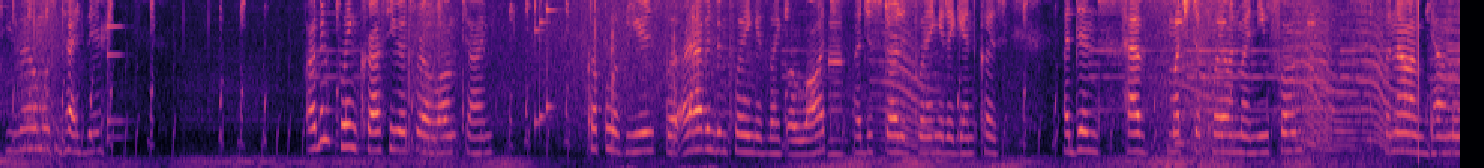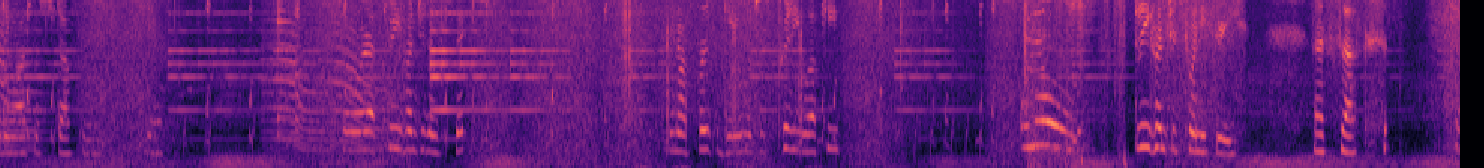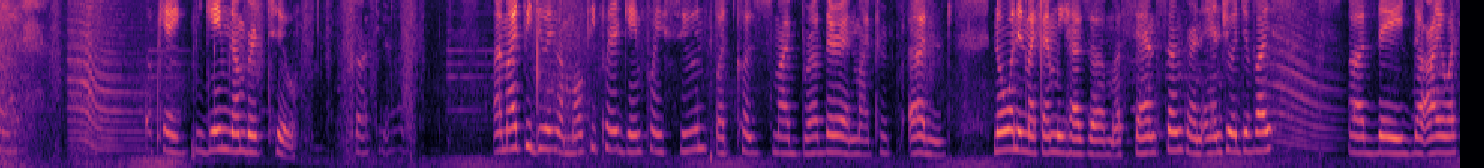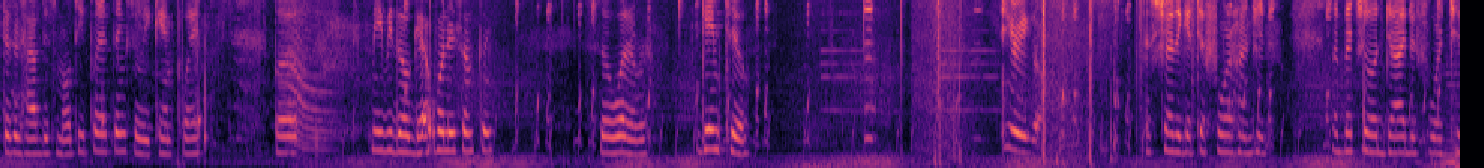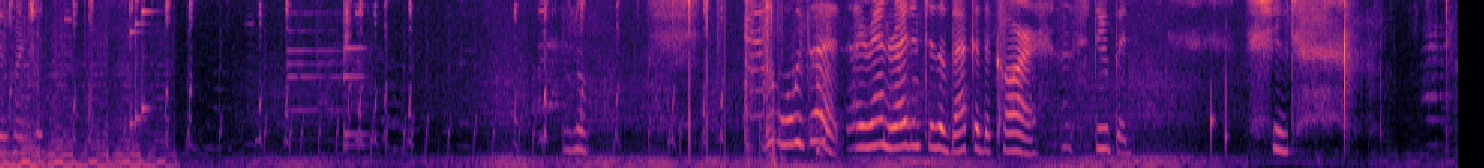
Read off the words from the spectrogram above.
Jeez, I almost died there. I've been playing Crossy Road for a long time. A couple of years, but I haven't been playing it like a lot. I just started playing it again because I didn't have much to play on my new phone. But now I'm downloading lots of stuff and yeah. So we're at 306 in our first game, which is pretty lucky. Oh no! 323. That sucks. Okay, game number two. I might be doing a multiplayer gameplay soon, but because my brother and my and no one in my family has um, a Samsung or an Android device, uh, they the iOS doesn't have this multiplayer thing, so we can't play. But Maybe they'll get one or something. So whatever. Game two. Here we go. Let's try to get to 400. I bet you I'll die before 200. No. No, what was that? I ran right into the back of the car. Stupid. Shoot.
